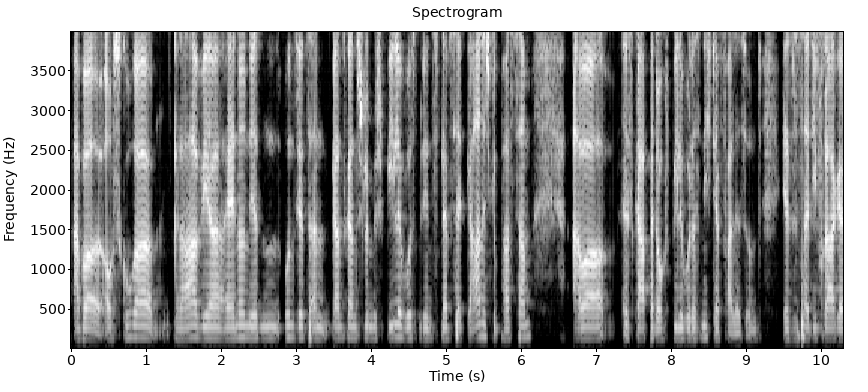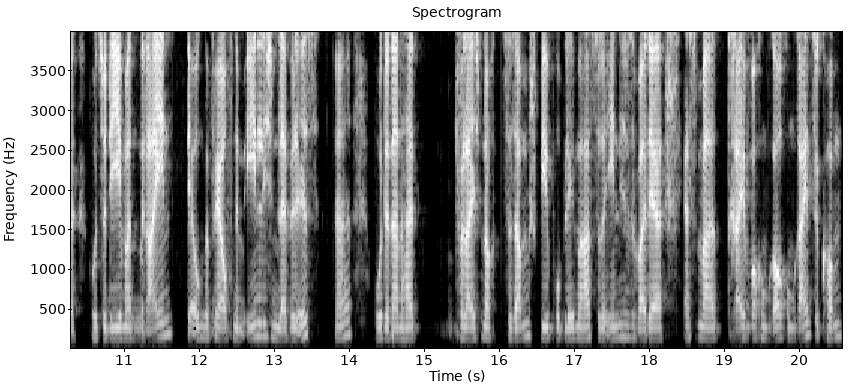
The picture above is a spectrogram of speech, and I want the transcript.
Aber auch Skura, klar, wir erinnern uns jetzt an ganz, ganz schlimme Spiele, wo es mit den Snaps halt gar nicht gepasst haben. Aber es gab halt auch Spiele, wo das nicht der Fall ist. Und jetzt ist halt die Frage, holst du dir jemanden rein, der ungefähr auf einem ähnlichen Level ist, ja, wo du dann halt vielleicht noch Zusammenspielprobleme hast oder ähnliches, weil der erstmal drei Wochen braucht, um reinzukommen,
